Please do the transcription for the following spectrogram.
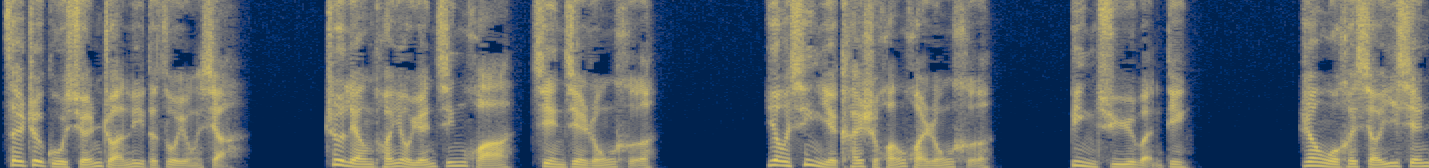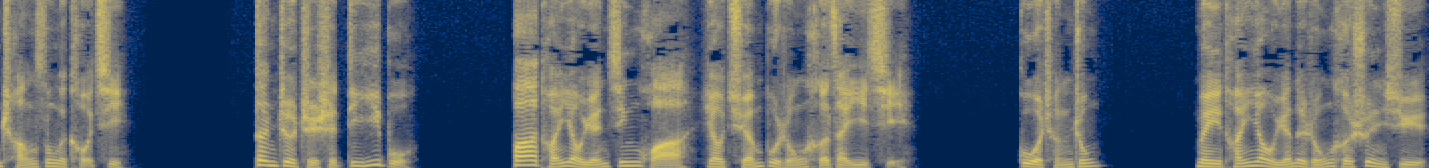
在这股旋转力的作用下，这两团药源精华渐渐融合，药性也开始缓缓融合，并趋于稳定，让我和小医仙长松了口气。但这只是第一步，八团药源精华要全部融合在一起，过程中每团药源的融合顺序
